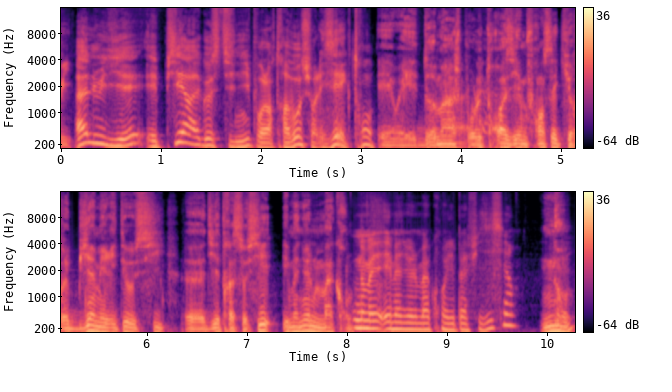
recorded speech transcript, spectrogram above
Oui. Anne Huillier et Pierre Agostini, pour leurs travaux sur les électrons. Et oui, dommage pour le troisième Français qui aurait bien mérité aussi euh, d'y être associé, Emmanuel Macron. Non, mais Emmanuel Macron, il n'est pas physicien. Non,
